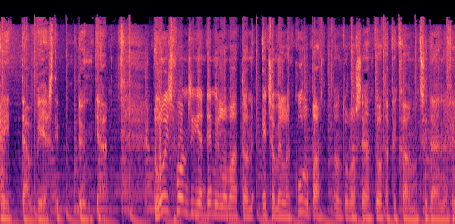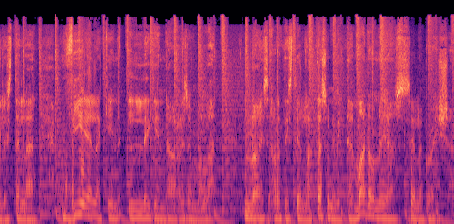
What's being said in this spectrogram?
heittää viesti tynkää. Luis Fonsi ja Demi Lovaton Echamellan kulpa on tulossa ihan tuota pikaa, mutta sitä ennen fiilistellään vieläkin legendaarisemmalla naisartistilla. Tässä on nimittäin Madonna ja Celebration.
